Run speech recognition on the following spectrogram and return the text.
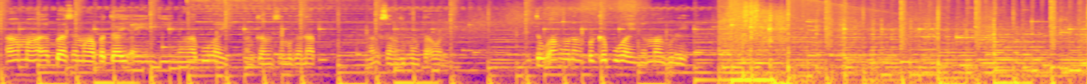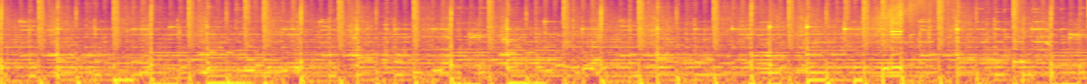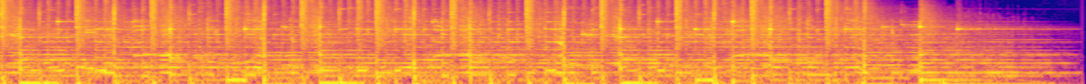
Ang mga iba sa mga patay ay hindi nangabuhay hanggang sa maganap ang isang libong taon. Ito ang unang pagkabuhay ng maguli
